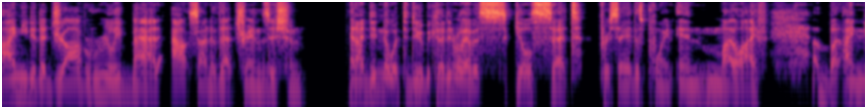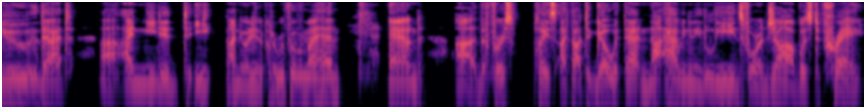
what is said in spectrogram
I needed a job really bad outside of that transition. And I didn't know what to do because I didn't really have a skill set per se at this point in my life, but I knew that uh, I needed to eat. I knew I needed to put a roof over my head. And uh, the first place I thought to go with that, not having any leads for a job, was to pray.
